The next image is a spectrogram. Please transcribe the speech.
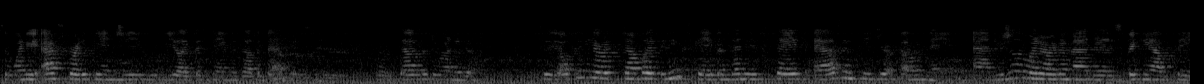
So when you export a PNG, it would be like the same as other badges. So that's what you want to do. So you open your template in Inkscape and then you save as and pick your own name. Usually what I recommend is picking up the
